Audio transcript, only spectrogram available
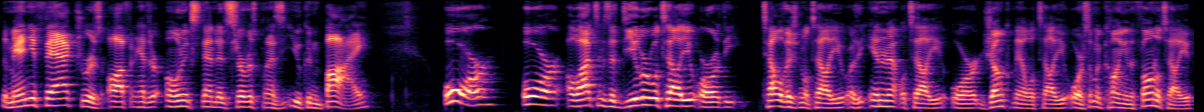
the manufacturers often have their own extended service plans that you can buy, or or a lot of times the dealer will tell you, or the television will tell you, or the internet will tell you, or junk mail will tell you, or someone calling you on the phone will tell you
